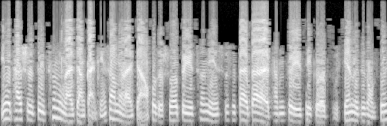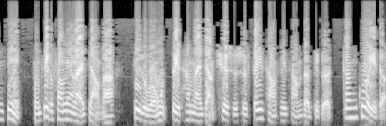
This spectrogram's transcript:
因为它是对村民来讲，感情上面来讲，或者说对于村民世世代代他们对于这个祖先的这种尊敬，从这个方面来讲呢，这个文物对他们来讲确实是非常非常的这个珍贵的。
